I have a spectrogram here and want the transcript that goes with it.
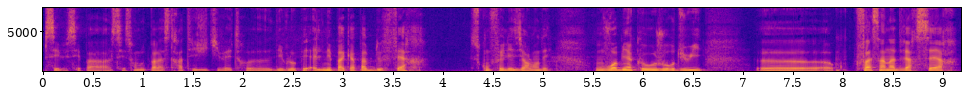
c'est pas, c'est sans doute pas la stratégie qui va être euh, développée, elle n'est pas capable de faire ce qu'ont fait les Irlandais. On voit bien qu'aujourd'hui, euh, face à un adversaire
